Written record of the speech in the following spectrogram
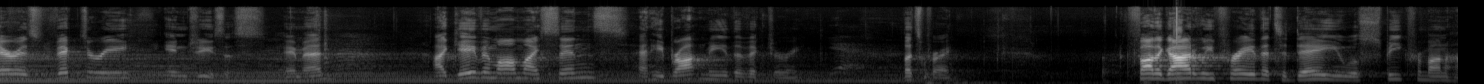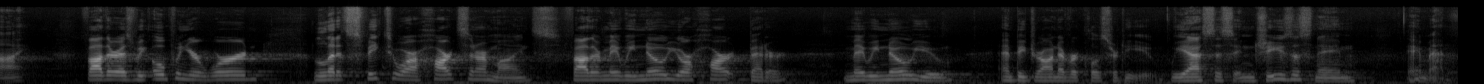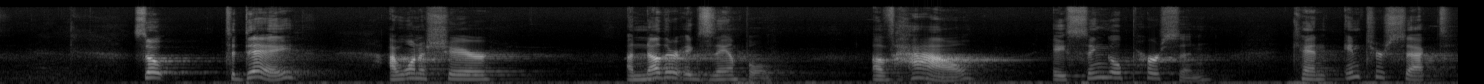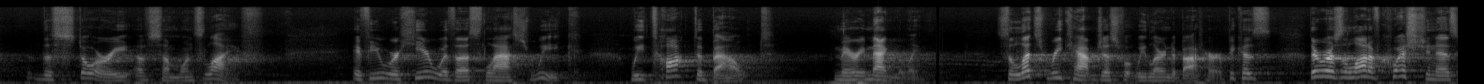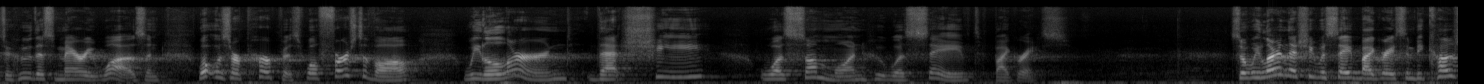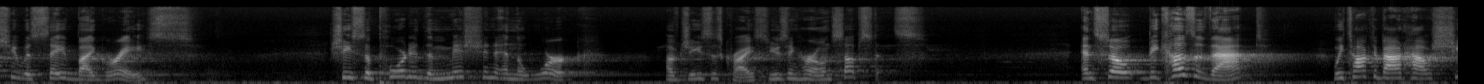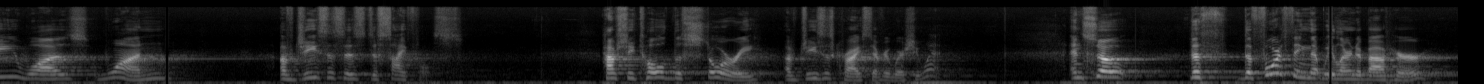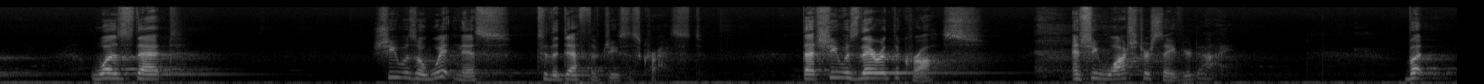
There is victory in Jesus. Amen. I gave him all my sins, and he brought me the victory. Let's pray. Father God, we pray that today you will speak from on high. Father, as we open your word, let it speak to our hearts and our minds. Father, may we know your heart better. May we know you and be drawn ever closer to you. We ask this in Jesus' name. Amen. So, today, I want to share another example of how a single person can intersect the story of someone's life. If you were here with us last week, we talked about Mary Magdalene. So let's recap just what we learned about her because there was a lot of question as to who this Mary was and what was her purpose. Well, first of all, we learned that she was someone who was saved by grace. So we learned that she was saved by grace, and because she was saved by grace, she supported the mission and the work of Jesus Christ using her own substance. And so, because of that, we talked about how she was one of Jesus' disciples, how she told the story of Jesus Christ everywhere she went. And so, the, the fourth thing that we learned about her was that she was a witness to the death of Jesus Christ, that she was there at the cross and she watched her Savior die. But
